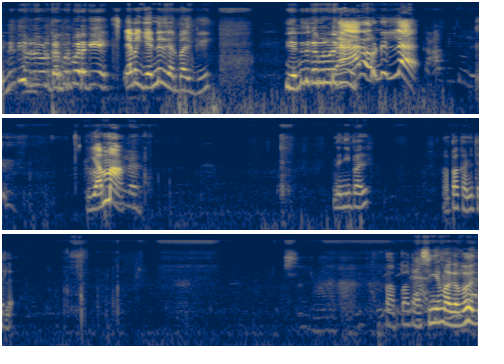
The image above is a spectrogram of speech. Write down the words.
உள்ள இவ்வளவு கருப்பருப்பா கிடக்கு? ஏப்பா என்னது கருப்பா இருக்கு? என்னது கருப்பருப்பா கிடக்கு? வேற ஒண்ணும் இல்ல. இல்ல. இந்த நீ பாரு. அப்பா கண்ணு தெரியல. அப்பா அப்பாவுக்கு அசிங்கமாக போகுது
